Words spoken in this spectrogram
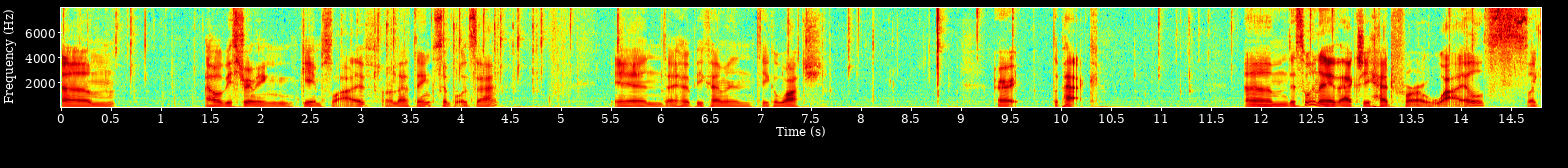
Um, I will be streaming games live on that thing. Simple as that and I hope you come and take a watch. Alright, the pack. Um, this one I've actually had for a while. S like,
